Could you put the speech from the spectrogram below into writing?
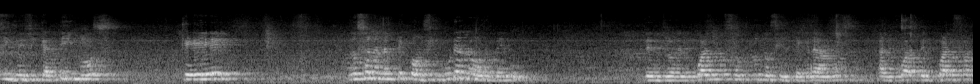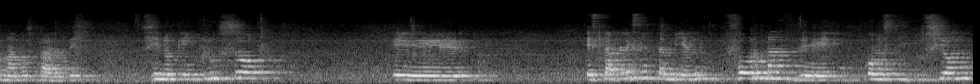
significativos que no solamente configuran orden, dentro del cual nosotros nos integramos, del cual formamos parte, sino que incluso eh, establecen también formas de constitución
